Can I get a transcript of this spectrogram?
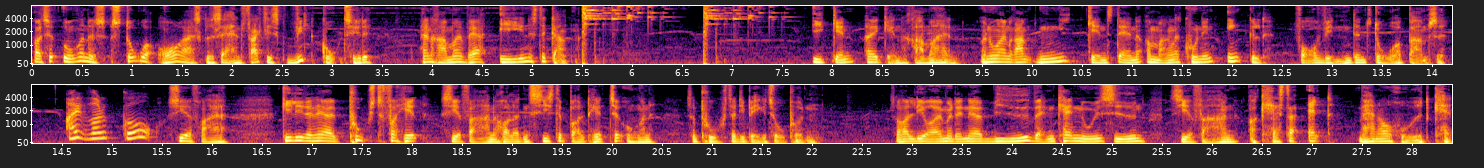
og til ungernes store overraskelse er han faktisk vildt god til det. Han rammer hver eneste gang. Igen og igen rammer han, og nu har han ramt ni genstande og mangler kun en enkelt for at vinde den store bamse, Øj, hvor er du god. siger Freja. Giv lige den her et pust for held, siger faren og holder den sidste bold hen til ungerne. Så puster de begge to på den. Så hold lige øje med den her hvide vandkande ude i siden, siger faren og kaster alt, hvad han overhovedet kan.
